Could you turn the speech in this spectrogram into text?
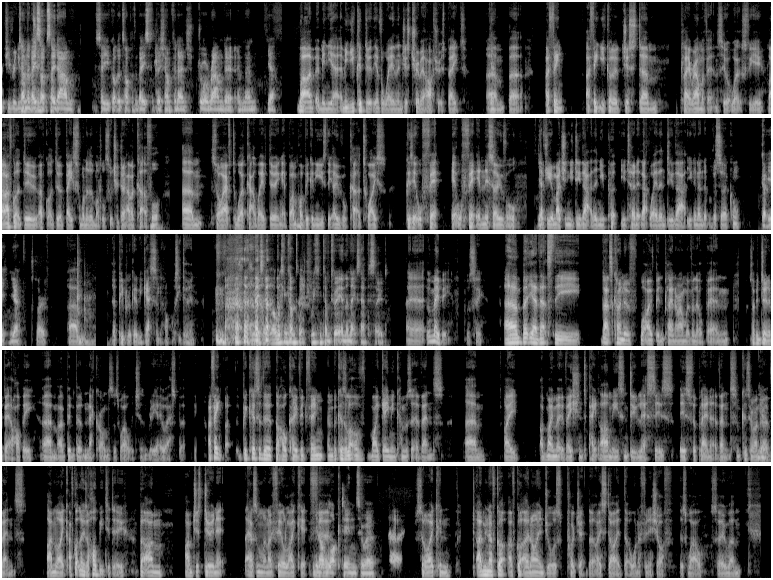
If you really Turn the base to. upside down, so you've got the top of the base for the chamfered edge. Draw around it, and then yeah, Well, I- mean, yeah, I mean, you could do it the other way and then just trim it after it's baked. Yeah. Um, But I think I think you've got to just um, play around with it and see what works for you. Like I've got to do I've got to do a base for one of the models which I don't have a cutter for. Um, so I have to work out a way of doing it. But I'm probably going to use the oval cutter twice because it will fit. It will fit in this oval. Yeah. If you imagine you do that, and then you put you turn it that way, then do that, you're going to end up with a circle. got you. Yeah, So um, people are going to be guessing now. What's he doing? amazing. well, we can come to it. We can come to it in the next episode. Uh, maybe we'll see. Um, but yeah, that's the that's kind of what I've been playing around with a little bit, and so I've been doing a bit of hobby. Um, I've been building Necrons as well, which isn't really AOS, but I think uh, because of the the whole COVID thing, and because a lot of my gaming comes at events, um, I uh, my motivation to paint armies and do lists is is for playing at events, and because there are no Yeah. events, I'm like I've got loads of hobby to do, but I'm I'm just doing it as and when I feel like it. You're not locked into a. so I can. I mean, I've got I've got an Ironjawz project that I started that I want to finish off as well. So um,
